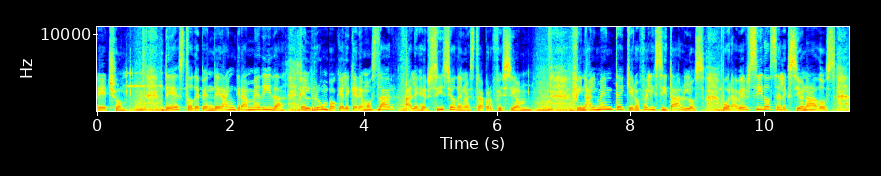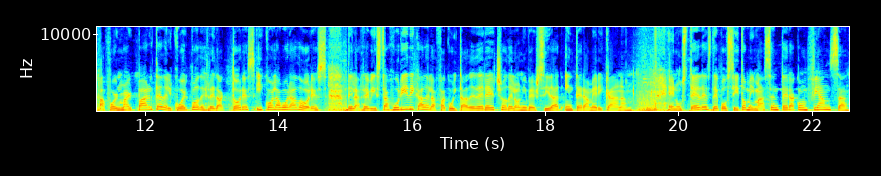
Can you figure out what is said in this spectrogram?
De esto dependerá en gran medida el rumbo que le queremos dar al ejercicio de nuestra profesión. Finalmente, quiero felicitarlos por haber sido seleccionados a formar parte del cuerpo de redactores y colaboradores de la revista jurídica de la Facultad de Derecho de la Universidad Interamericana. En ustedes deposito mi más entera confianza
